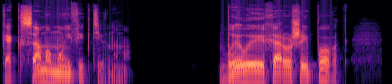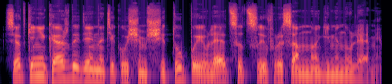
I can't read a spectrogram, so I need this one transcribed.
как к самому эффективному. Был и хороший повод. все таки не каждый день на текущем счету появляются цифры со многими нулями.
